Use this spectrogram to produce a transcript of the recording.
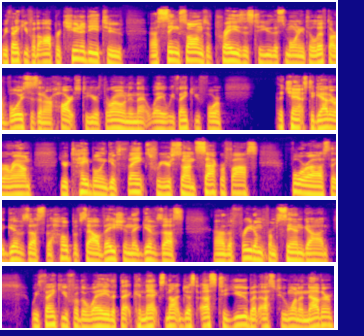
We thank you for the opportunity to uh, sing songs of praises to you this morning, to lift our voices and our hearts to your throne in that way. We thank you for the chance to gather around your table and give thanks for your son's sacrifice for us, that gives us the hope of salvation, that gives us uh, the freedom from sin, God. We thank you for the way that that connects not just us to you, but us to one another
